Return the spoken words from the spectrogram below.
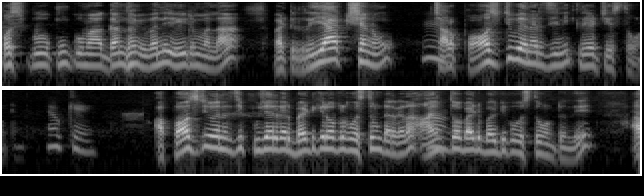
పసుపు కుంకుమ గంధం ఇవన్నీ వేయడం వల్ల వాటి రియాక్షను చాలా పాజిటివ్ ఎనర్జీని క్రియేట్ చేస్తూ ఉంటుంది. ఓకే. ఆ పాజిటివ్ ఎనర్జీ పూజారి గారు బయటికి లోపలికి వస్తూ ఉంటారు కదా ఆయనతో బయట బయటికి వస్తూ ఉంటుంది. ఆ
